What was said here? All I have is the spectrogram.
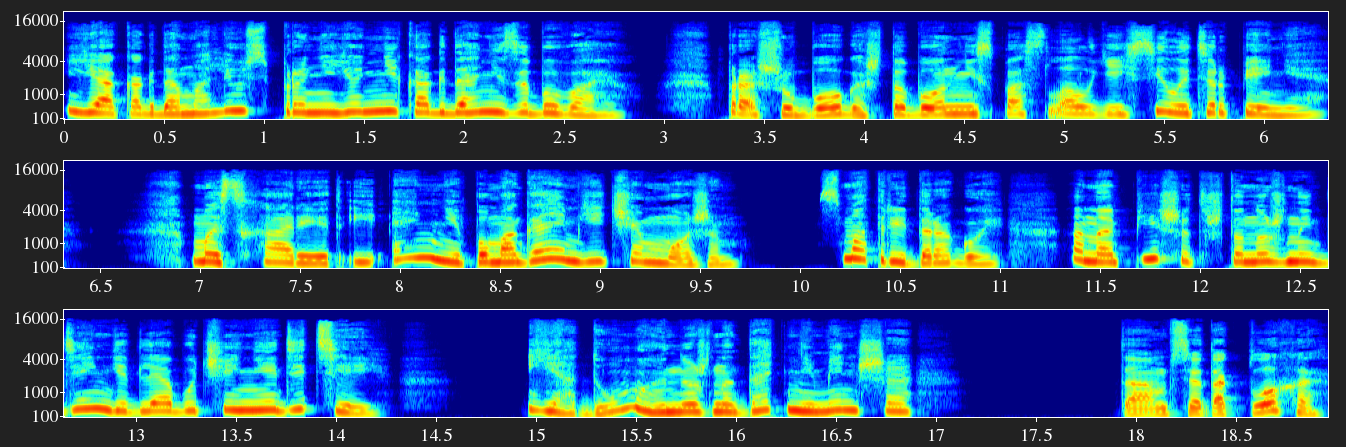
Я, когда молюсь, про нее никогда не забываю. Прошу Бога, чтобы он не спаслал ей силы терпения. Мы с Харриет и Энни помогаем ей, чем можем. Смотри, дорогой, она пишет, что нужны деньги для обучения детей. Я думаю, нужно дать не меньше... «Там все так плохо?»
